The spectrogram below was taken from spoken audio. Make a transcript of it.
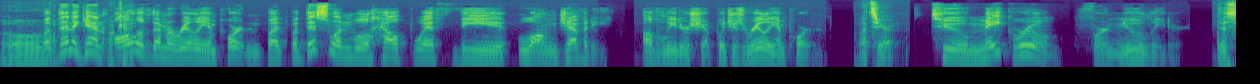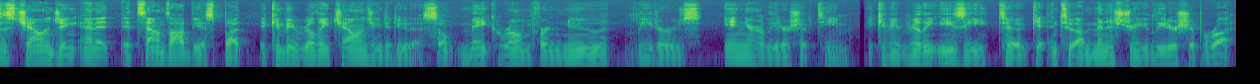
Oh. But then again, okay. all of them are really important, but but this one will help with the longevity of leadership, which is really important. Let's hear it. to make room for new leaders. This is challenging and it, it sounds obvious, but it can be really challenging to do this. So make room for new leaders in your leadership team. It can be really easy to get into a ministry leadership rut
